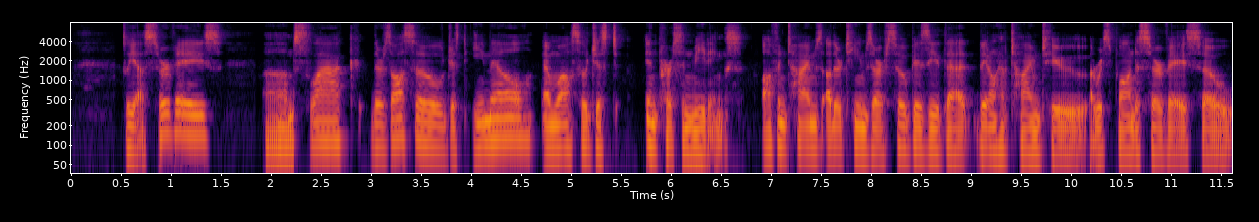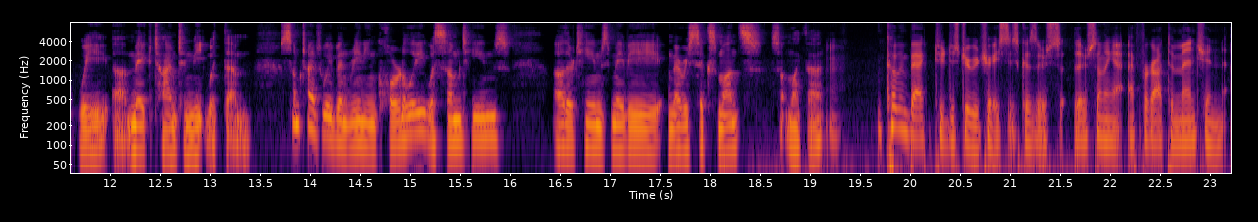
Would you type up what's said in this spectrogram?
So, yeah, surveys, um, Slack. There's also just email and also just in person meetings. Oftentimes, other teams are so busy that they don't have time to respond to surveys, so we uh, make time to meet with them. Sometimes we've been meeting quarterly with some teams other teams maybe every six months, something like that. Mm. Coming back to distributed traces, because there's there's something I forgot to mention.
